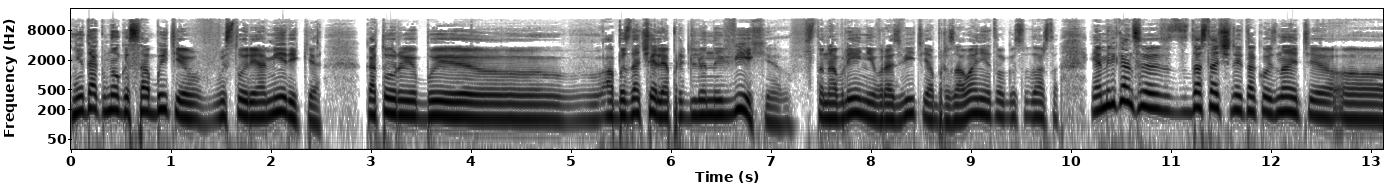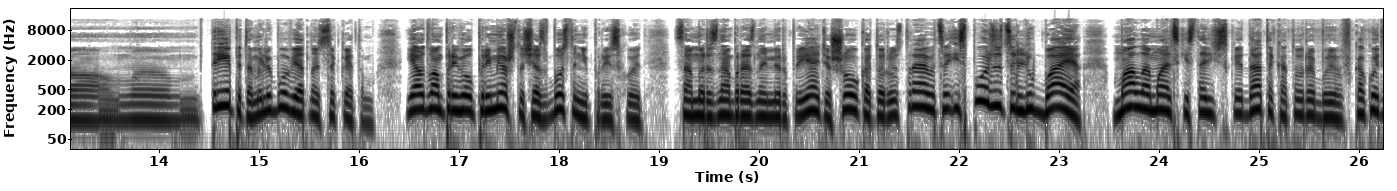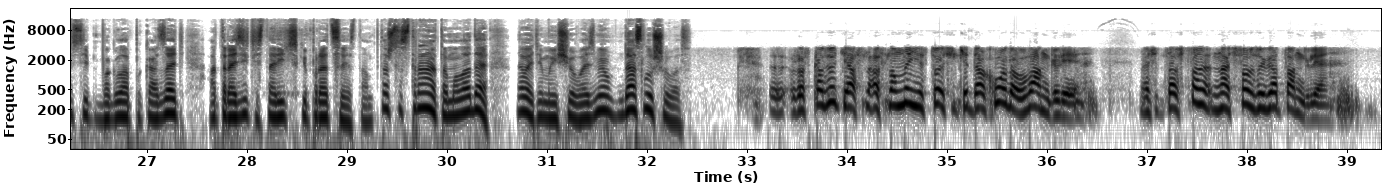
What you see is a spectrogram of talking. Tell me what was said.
Не так много событий в истории Америки, которые бы э, обозначали определенные вехи в становлении, в развитии, образовании этого государства. И американцы с достаточной такой, знаете, э, э, трепетом и любовью относятся к этому. Я вот вам привел пример, что сейчас в Бостоне происходит. Самые разнообразные мероприятия, шоу, которые устраиваются. Используется любая маломальски историческая дата, которая бы в какой-то степени могла показать, отразить исторический процесс. Там, потому что страна страна-то молодая. Давайте мы еще возьмем. Да, слушаю вас. Э, расскажите основные источники дохода в Англии. Значит, на что, на что живет Англия?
